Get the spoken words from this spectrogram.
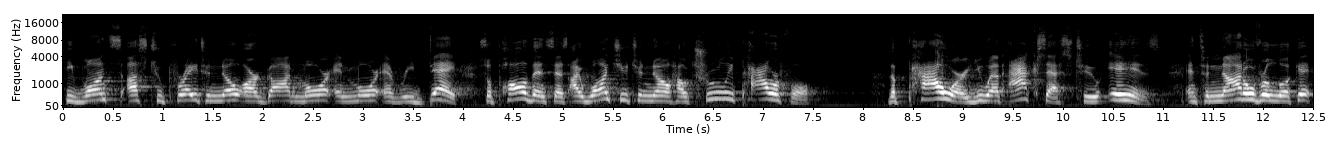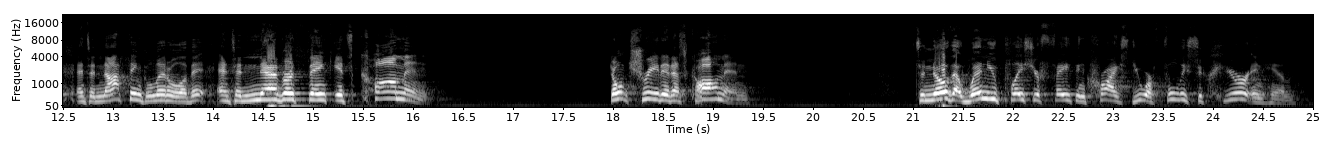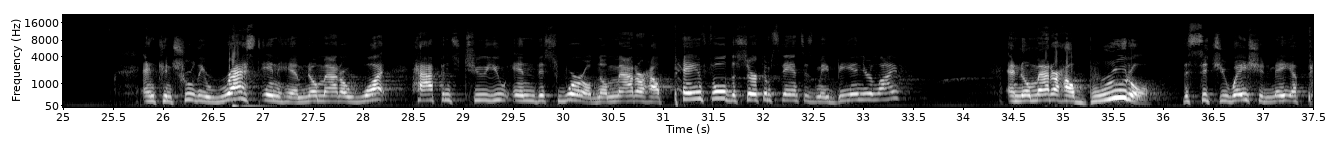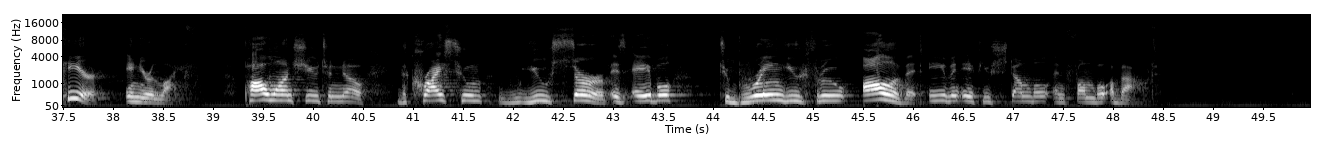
He wants us to pray to know our God more and more every day. So Paul then says, I want you to know how truly powerful the power you have access to is, and to not overlook it, and to not think little of it, and to never think it's common. Don't treat it as common. To know that when you place your faith in Christ, you are fully secure in Him and can truly rest in Him no matter what happens to you in this world, no matter how painful the circumstances may be in your life, and no matter how brutal the situation may appear in your life. Paul wants you to know the Christ whom you serve is able to bring you through all of it, even if you stumble and fumble about.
